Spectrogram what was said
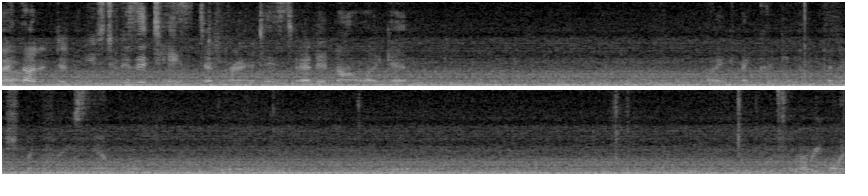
I thought it didn't used to because it tastes different. It tastes. I did not like it. Like I couldn't even finish my free sample. Are we going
